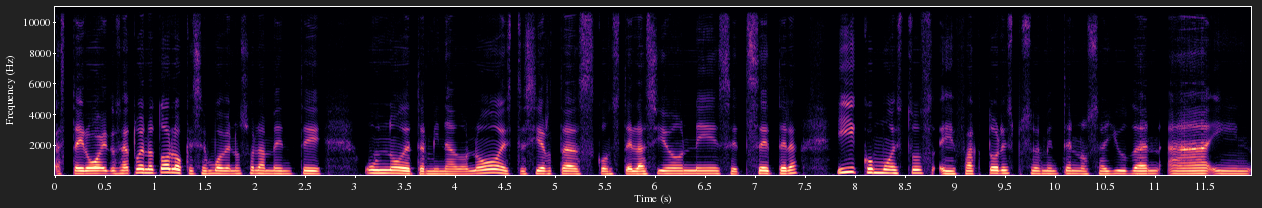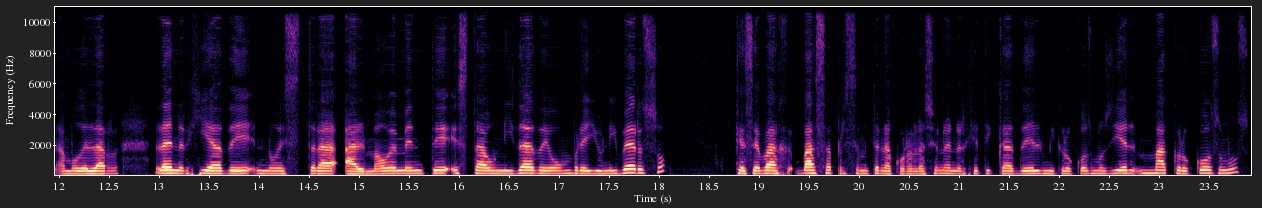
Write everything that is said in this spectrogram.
asteroides, o sea, bueno, todo lo que se mueve, no solamente uno determinado, ¿no? Este, ciertas constelaciones, etcétera, y cómo estos eh, factores pues obviamente nos ayudan a, a modelar la energía de nuestra alma. Obviamente esta unidad de hombre y universo, que se basa precisamente en la correlación energética del microcosmos y el macrocosmos,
